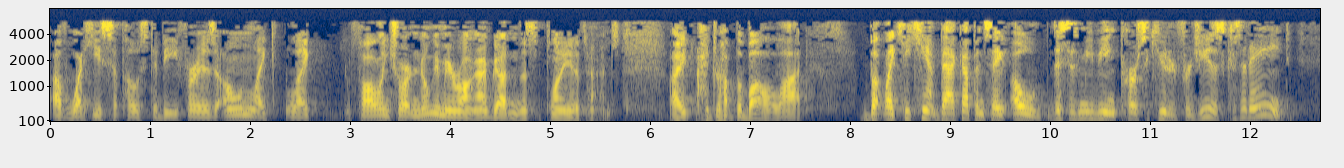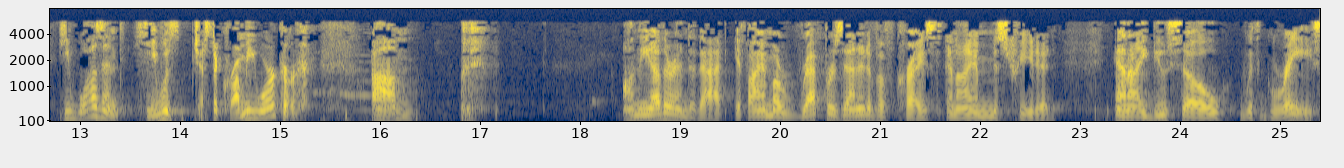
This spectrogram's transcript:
of what he's supposed to be for his own like like falling short. And don't get me wrong, I've gotten this plenty of times. I, I drop the ball a lot. But like he can't back up and say, "Oh, this is me being persecuted for Jesus," because it ain't. He wasn't. He was just a crummy worker. Um, on the other end of that, if I am a representative of Christ and I am mistreated, and I do so with grace.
